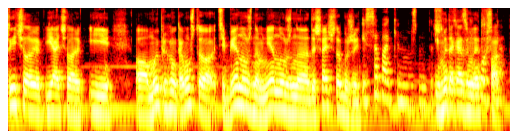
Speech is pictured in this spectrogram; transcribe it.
ты человек, я человек, и э, мы приходим к тому, что тебе нужно, мне нужно дышать, чтобы жить. И собаке нужно дышать. И мы доказываем это факт.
